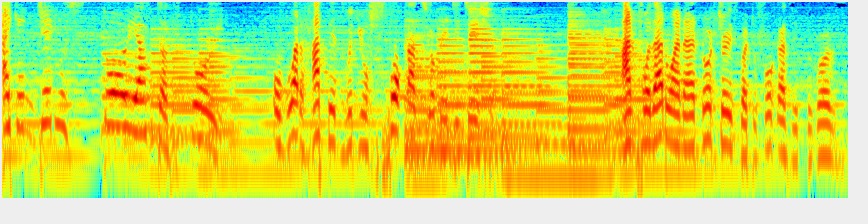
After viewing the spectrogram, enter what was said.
I can tell you story after story of what happens when you focus your meditation. And for that one, I had no choice but to focus it because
